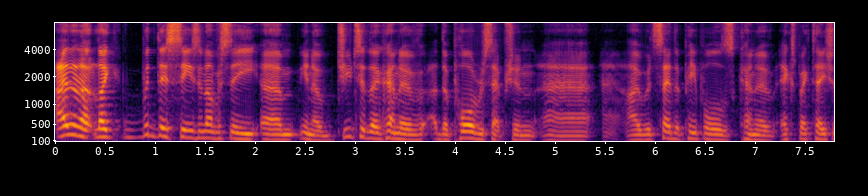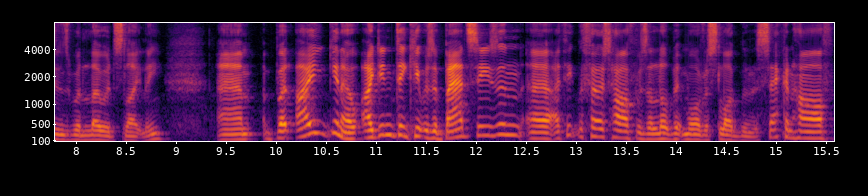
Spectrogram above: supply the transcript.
I don't know. Like with this season, obviously, um, you know, due to the kind of the poor reception, uh, I would say that people's kind of expectations were lowered slightly. Um, but I, you know, I didn't think it was a bad season. Uh, I think the first half was a little bit more of a slog than the second half.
